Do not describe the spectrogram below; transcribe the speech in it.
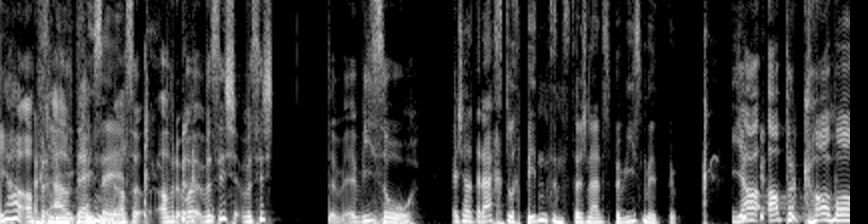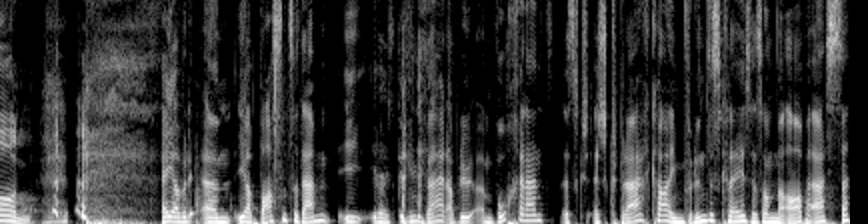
ja, aber auch dann. Also, aber wa- was ist, was ist, wieso? Es ist halt rechtlich bindend, das ist dann das Beweismittel. Ja, aber come on! Hey, aber ähm, ja, passend zu dem, ich, ich weiß gar nicht mehr wer, aber am Wochenende ein, ein Gespräch gehabt im Freundeskreis, also am Abendessen.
